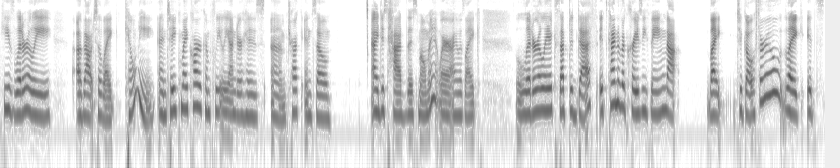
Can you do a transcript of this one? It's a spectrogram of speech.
he's literally about to like kill me and take my car completely under his um, truck. And so I just had this moment where I was like, literally accepted death. It's kind of a crazy thing that, like, to go through. Like, it's,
